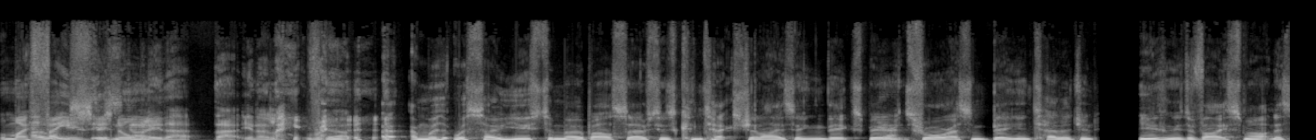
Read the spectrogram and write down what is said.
Well, my face is is, normally guy- that, that, you know, like, Yeah, uh, and we're, we're so used to mobile services contextualizing the experience for us and being intelligent, using the device smartness.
